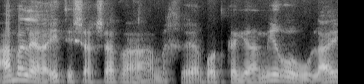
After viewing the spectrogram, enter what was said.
אבא, ראיתי שעכשיו המחירי הוודקה יאמירו, אולי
